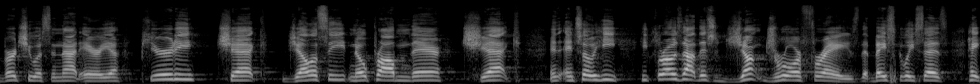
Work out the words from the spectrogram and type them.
virtuous in that area. Purity, check. Jealousy, no problem there, check. And, and so he, he throws out this junk drawer phrase that basically says, hey,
